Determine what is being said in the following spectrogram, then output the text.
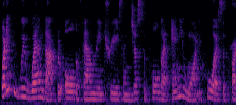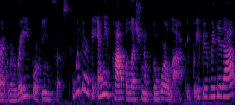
What if we went back through all the family trees and just pulled out anyone who was a product of a rape or incest? Would there be any population of the world left if we did that?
